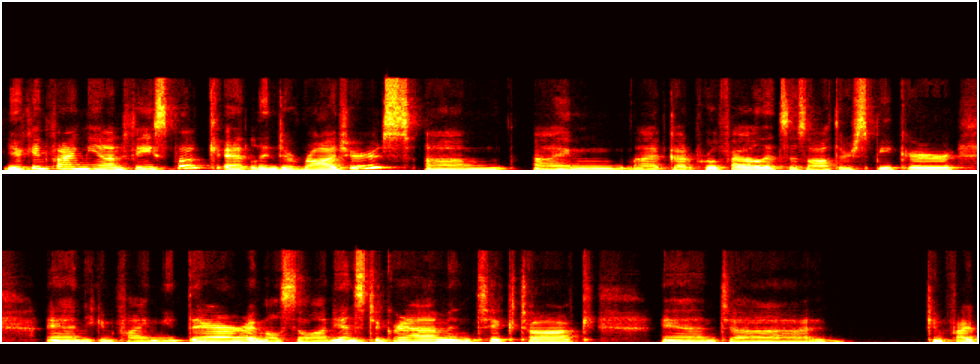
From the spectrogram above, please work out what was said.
you can find me on Facebook at Linda Rodgers. Um, I'm I've got a profile that says author speaker, and you can find me there. I'm also on Instagram and TikTok, and uh, can find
